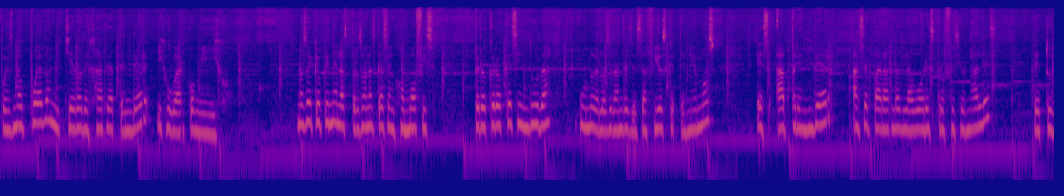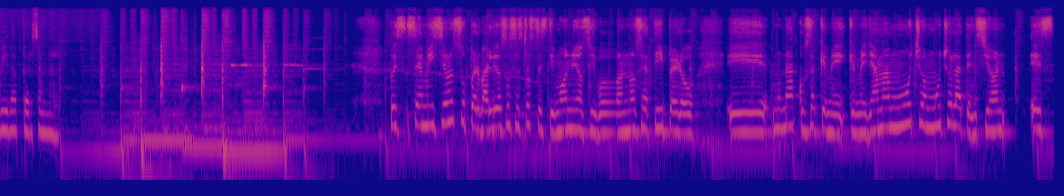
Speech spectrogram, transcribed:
pues no puedo ni quiero dejar de atender y jugar con mi hijo. No sé qué opinen las personas que hacen home office, pero creo que sin duda uno de los grandes desafíos que tenemos es aprender a separar las labores profesionales de tu vida personal. Pues se me hicieron súper valiosos estos testimonios, y no sé a ti, pero eh, una cosa que me, que me llama mucho, mucho la atención es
